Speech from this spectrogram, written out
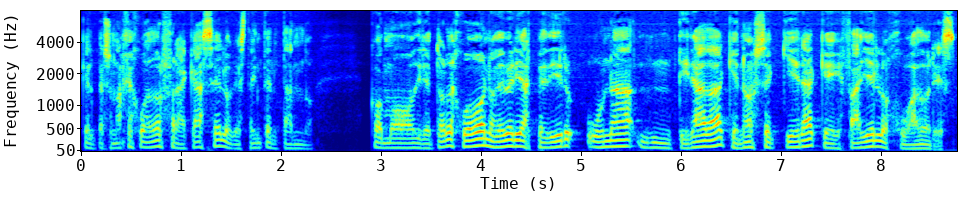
que el personaje jugador fracase lo que está intentando. Como director de juego no deberías pedir una mm, tirada que no se quiera que fallen los jugadores.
